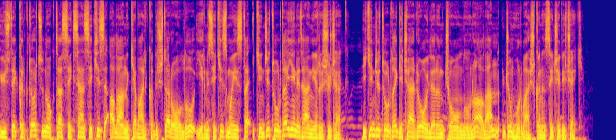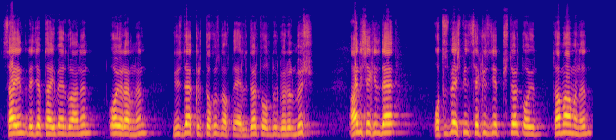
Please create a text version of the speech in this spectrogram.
%44,88 alan Kemal Kılıçdaroğlu 28 Mayıs'ta ikinci turda yeniden yarışacak. İkinci turda geçerli oyların çoğunluğunu alan Cumhurbaşkanı seçilecek. Sayın Recep Tayyip Erdoğan'ın oy oranının yüzde 49.54 olduğu görülmüş. Aynı şekilde 35.874 oyun tamamının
